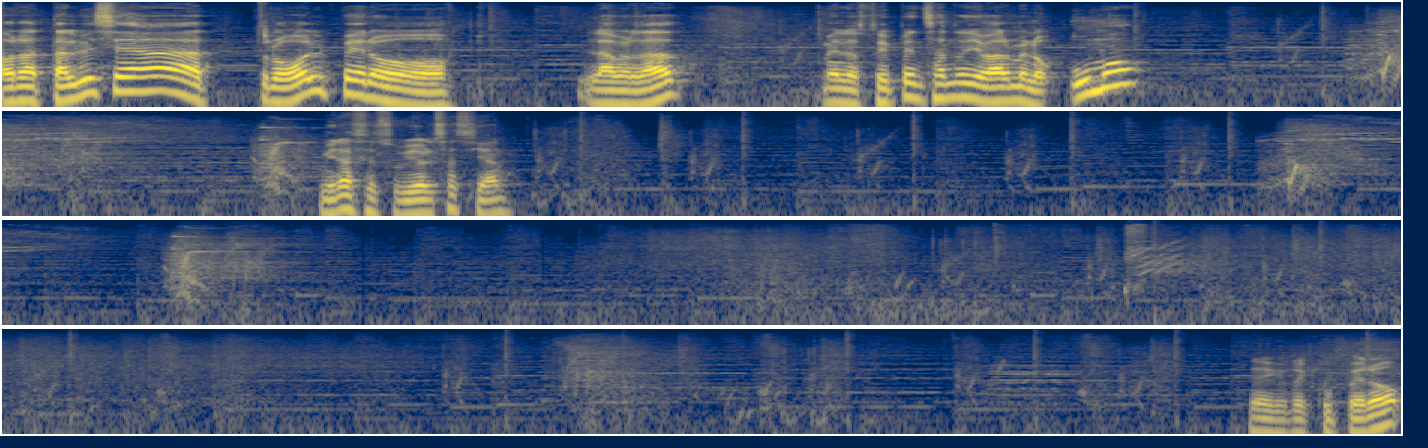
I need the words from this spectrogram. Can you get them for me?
Ahora, tal vez sea troll, pero... La verdad, me lo estoy pensando llevármelo. ¿Humo? Mira, se subió el Sacian. Se recuperó.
